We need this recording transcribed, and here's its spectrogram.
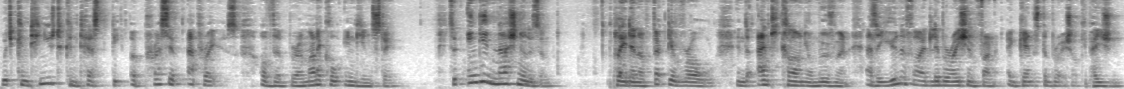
which continues to contest the oppressive apparatus of the Brahmanical Indian state. So, Indian nationalism played an effective role in the anti colonial movement as a unified liberation front against the British occupation.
